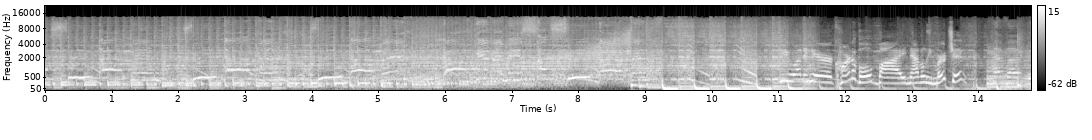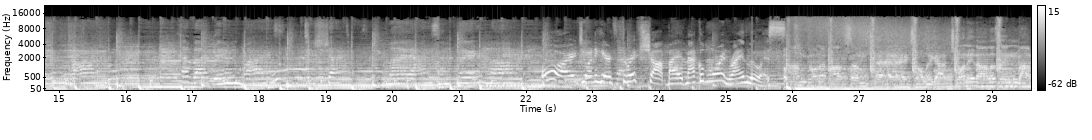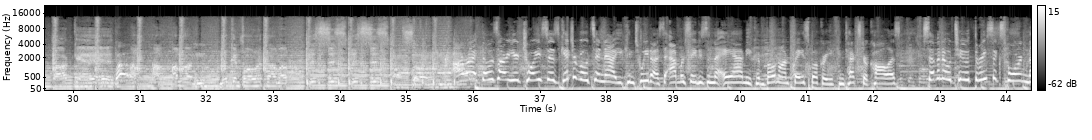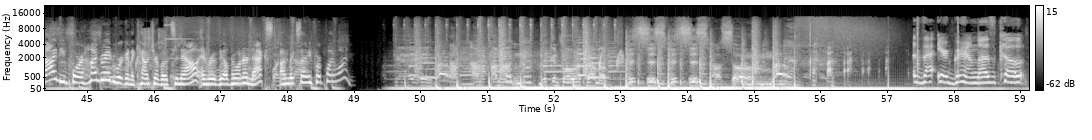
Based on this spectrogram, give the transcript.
"Carnival" by Natalie Merchant? Have want to hear "Thrift Shop" by Macklemore and Ryan Lewis? I'm gonna pop some tags. Only got twenty dollars in my pocket. I'm, I'm, I'm hunting, looking for a come up. This is this is awesome. All right, those are your choices. Get your votes in now. You can tweet us at Mercedes in the AM. You can vote on Facebook or you can text or call us 702 364 9400. We're going to count your votes now and reveal the winner next on Mix 94.1. I'm, I'm, I'm hunting, looking for a come up. This is this is awesome. Is that your grandma's coat?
